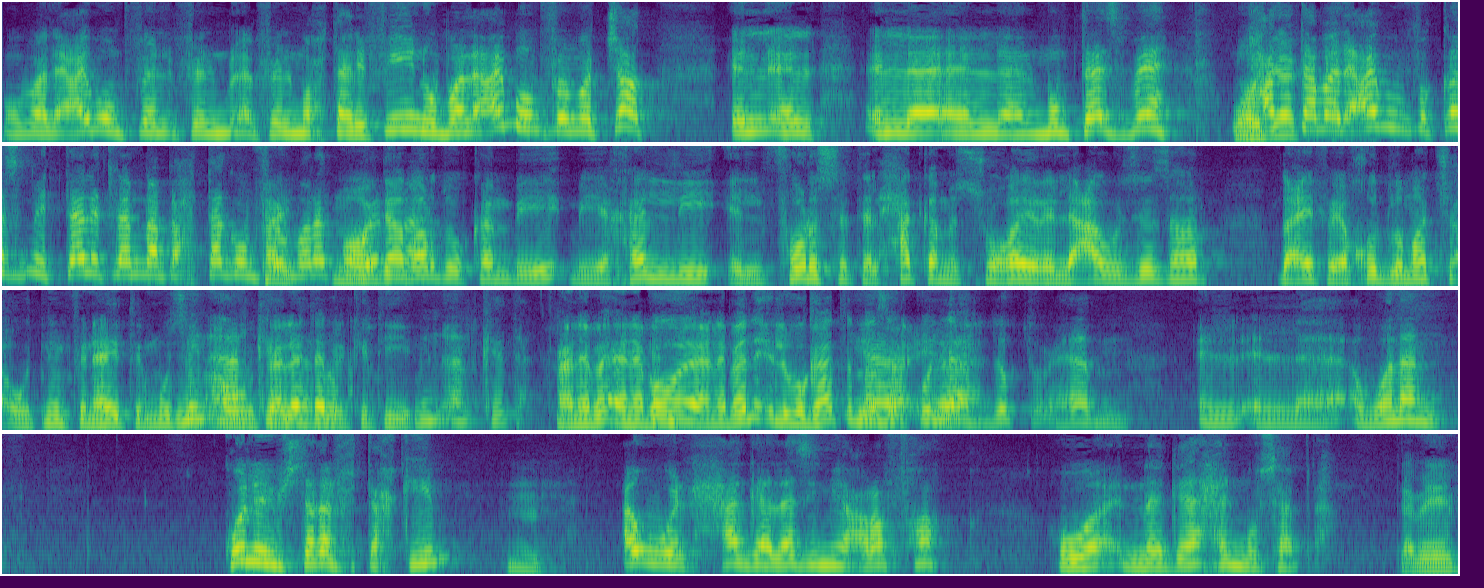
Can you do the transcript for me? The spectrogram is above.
وبلاعبهم في في الم- في المحترفين وبلاعبهم في ماتشات الممتاز به وحتى بلاعبهم في القسم الثالث لما بحتاجهم في طيب مباريات ما هو ده. برضو كان بي بيخلي فرصة الحكم الصغير اللي عاوز يظهر ضعيفة ياخد له ماتش أو اتنين في نهاية الموسم أو دكتور؟ بالكتير. مين قال كده؟ أنا بقى أنا بقول أنا بنقل وجهات النظر يا- يا كلها. دكتور إيهاب اولا كل اللي بيشتغل في التحكيم أول حاجة لازم يعرفها هو نجاح المسابقة. تمام.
